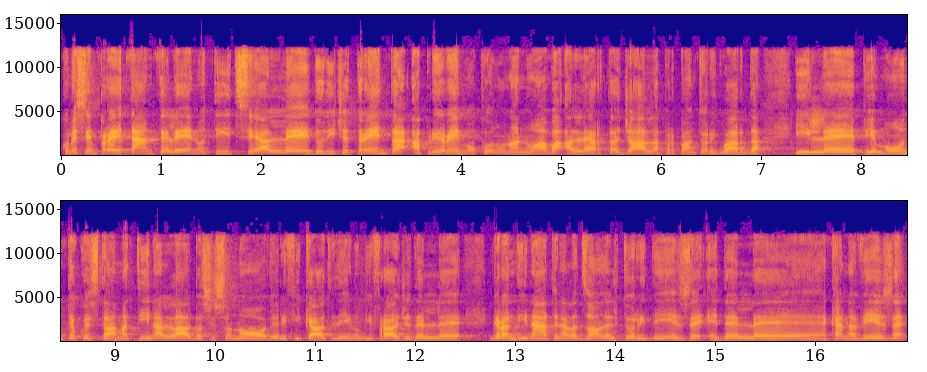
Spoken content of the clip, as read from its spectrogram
Come sempre tante le notizie alle 12.30, apriremo con una nuova allerta gialla per quanto riguarda il Piemonte. Questa mattina all'alba si sono verificati dei nubifragi, delle grandinate nella zona del Toridese e del Canavese.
